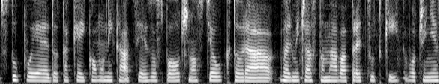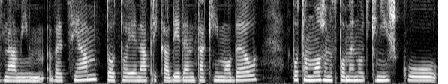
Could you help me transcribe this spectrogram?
vstupuje do takej komunikácie so spoločnosťou, ktorá veľmi často máva predsudky voči neznámym veciam. Toto je napríklad jeden taký model. Potom môžem spomenúť knižku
